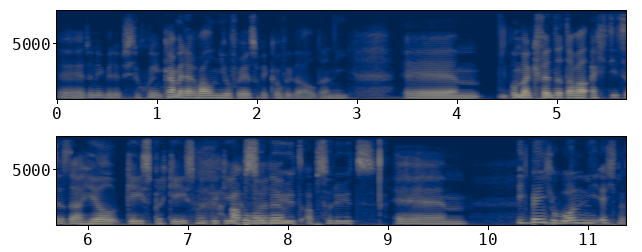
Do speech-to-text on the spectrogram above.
eh, toen ik bij de psycholoog ging. Ik kan me daar wel niet over uitspreken of ik dat al dan niet. Ehm, omdat ik vind dat dat wel echt iets is dat heel case per case moet bekeken worden. Absoluut, absoluut. Ehm, Ik ben gewoon niet echt... Een,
